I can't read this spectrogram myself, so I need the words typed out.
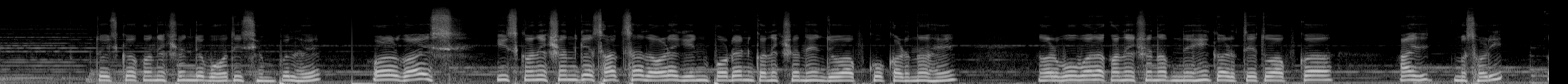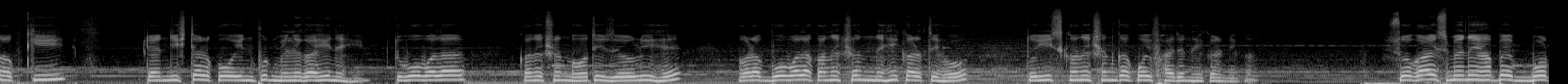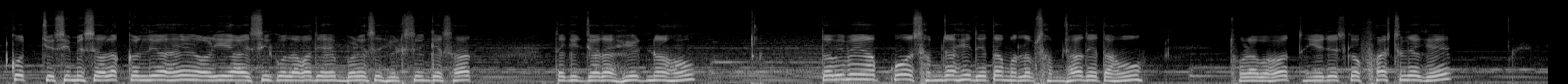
तो इसका कनेक्शन जो बहुत ही सिंपल है। और गैस इस कनेक्शन के साथ साथ और एक इम्पोर्टेंट कनेक्शन है जो आपको करना है। और वो वाला कनेक्शन आप नहीं करते तो आपका आई सॉरी आपकी ट्रांजिस्टर को इनपुट मिलेगा ही नहीं। तो वो वाला कनेक्शन बहुत ही ज़रूरी है। अगर आप वो वाला कनेक्शन नहीं करते हो तो इस कनेक्शन का कोई फ़ायदा नहीं करने का। सो so गाइस मैंने यहाँ पे बोर्ड को चेसी में से अलग कर लिया है और ये आईसी को लगा दिया है बड़े से हीट सिंक के साथ, ताकि ज़्यादा हीट ना हो। तो अभी मैं आपको समझा ही देता मतलब समझा देता हूँ। थोड़ा बहुत, ये जो इसका फ़र्स्ट लेग है,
